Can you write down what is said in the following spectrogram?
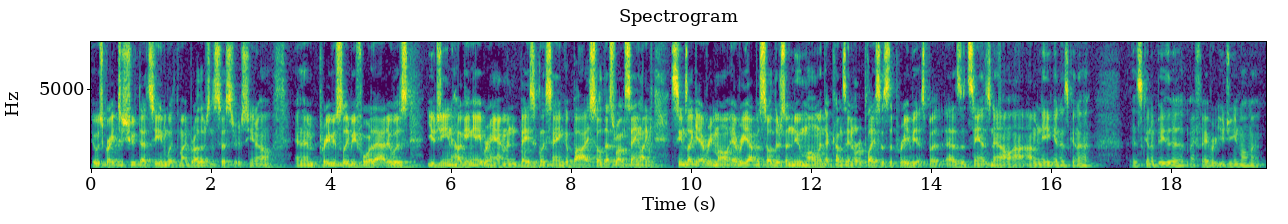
it was great to shoot that scene with my brothers and sisters, you know. And then previously before that, it was Eugene hugging Abraham and basically saying goodbye. So that's what I'm saying. Like it seems like every mo- every episode there's a new moment that comes in and replaces the previous. But as it stands now, I- am Negan is gonna is gonna be the my favorite Eugene moment.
